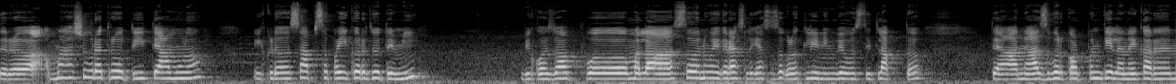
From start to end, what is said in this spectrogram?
तर महाशिवरात्र होती त्यामुळं इकडं साफसफाई करत होते मी. बिकॉज ऑफ मला सण वगैरे असलं की असं सगळं क्लिनिंग व्यवस्थित लागतं. त्या आणि आज वर्कआउट पण केला नाही कारण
